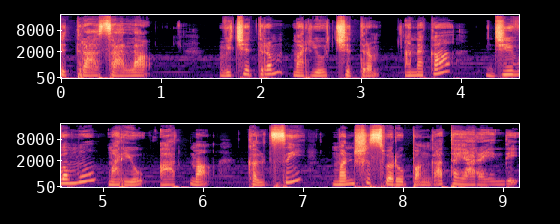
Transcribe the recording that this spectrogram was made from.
చిత్రాశాల. విచిత్రం మరియు చిత్రం అనగా జీవము మరియు ఆత్మ కలిసి మనిషి స్వరూపంగా తయారైంది.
